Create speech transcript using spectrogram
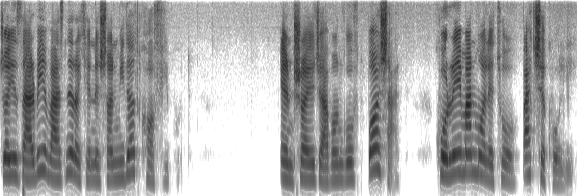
جای ضربه وزنه را که نشان می‌داد کافی بود. انشای جوان گفت باشد. کره من مال تو بچه کلی.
